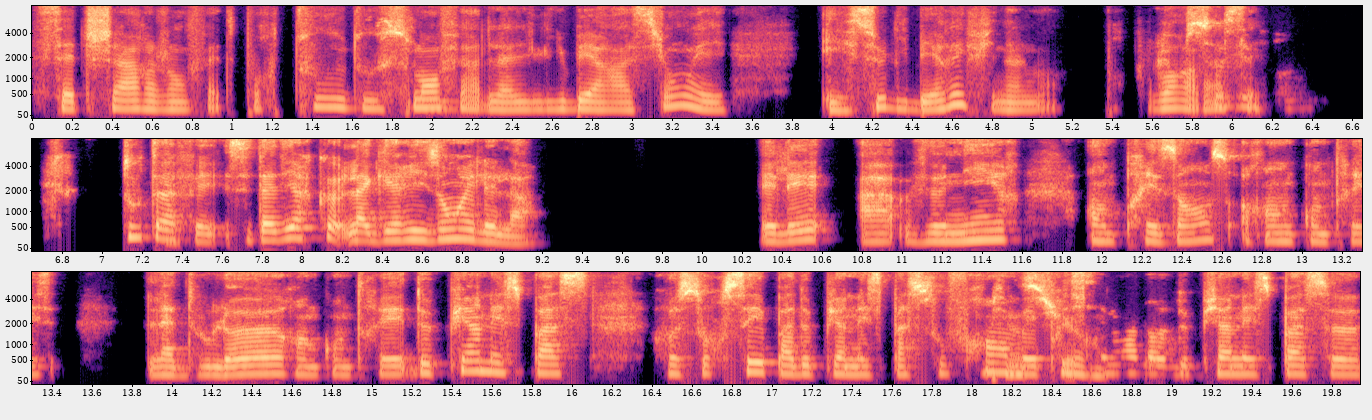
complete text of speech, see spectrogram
cette charge en fait pour tout doucement faire de la libération et, et se libérer finalement pour pouvoir avancer. Tout à fait. C'est-à-dire que la guérison, elle est là. Elle est à venir en présence rencontrer la douleur rencontrée depuis un espace ressourcé, pas depuis un espace souffrant, mais précisément depuis un espace euh,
